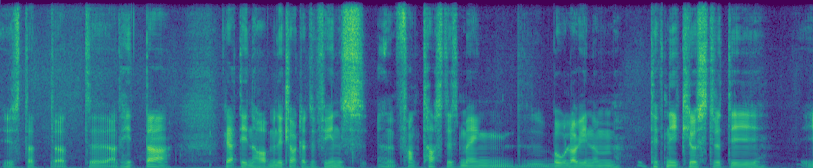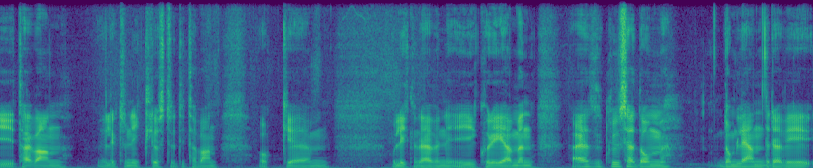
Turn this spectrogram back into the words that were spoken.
Just att, att, att, att hitta rätt innehav. Men det är klart att det finns en fantastisk mängd bolag inom teknikklustret i, i Taiwan, elektronikklustret i Taiwan och, eh, och liknande även i Korea. Men jag skulle säga de, de länder där vi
